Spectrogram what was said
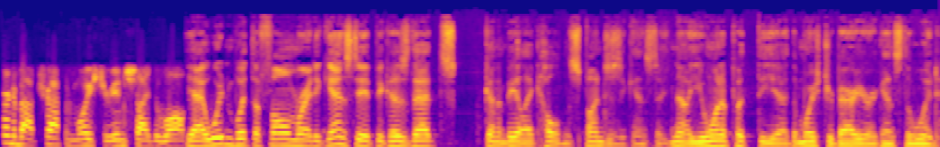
concerned about trapping moisture inside the wall. Yeah, I wouldn't put the foam right against it because that's going to be like holding sponges against it. No, you want to put the uh, the moisture barrier against the wood.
